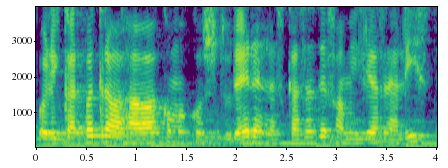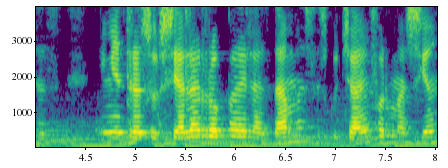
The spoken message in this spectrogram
Policarpa trabajaba como costurera en las casas de familias realistas y mientras surcía la ropa de las damas escuchaba información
